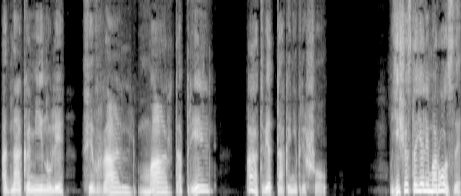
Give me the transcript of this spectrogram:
Однако минули февраль, март, апрель, а ответ так и не пришел. Еще стояли морозы,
